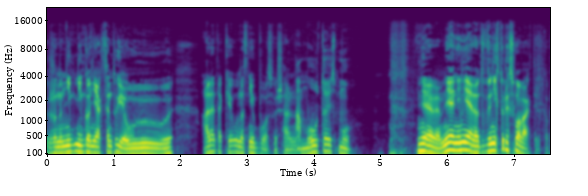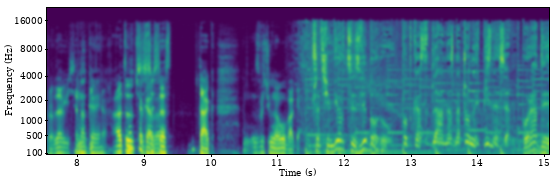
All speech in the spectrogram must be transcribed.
że no, nikt, nikt go nie akcentuje, uuu, ale takie u nas nie było słyszalne. A muł to jest muł. Nie wiem, nie, nie, nie, no to w niektórych słowach tylko, prawda, w jakichś tam Okej. zbitkach. Ale to No coś ciekawe. nas, tak, zwrócił nam uwagę. Przedsiębiorcy z wyboru. Podcast dla naznaczonych biznesem. Porady,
